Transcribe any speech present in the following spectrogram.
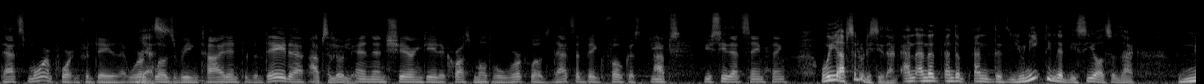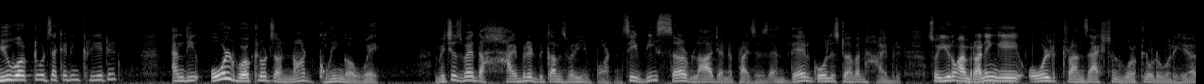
That's more important for data, that workloads yes. are being tied into the data. Absolutely. And then sharing data across multiple workloads. That's a big focus. Do you, you see that same thing? We absolutely see that. And, and, the, and, the, and the unique thing that we see also is that new workloads are getting created and the old workloads are not going away which is where the hybrid becomes very important. See, we serve large enterprises and their goal is to have a hybrid. So, you know, I'm running a old transactional workload over here.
